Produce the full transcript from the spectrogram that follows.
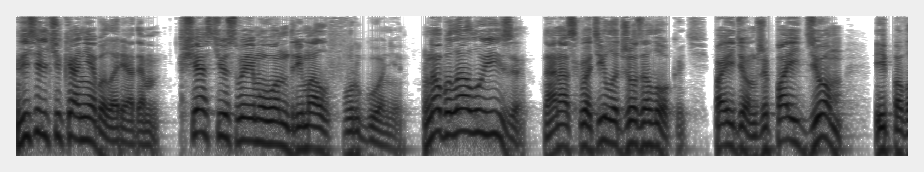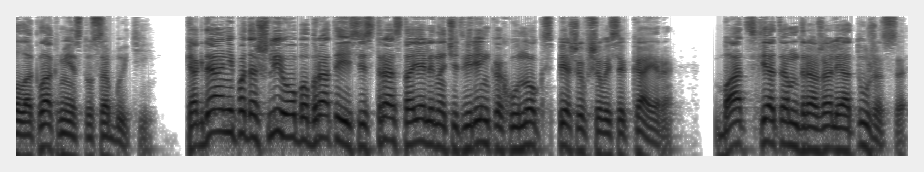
Весельчака не было рядом. К счастью своему, он дремал в фургоне. Но была Луиза. Она схватила Джо за локоть. «Пойдем же, пойдем!» и поволокла к месту событий. Когда они подошли, оба брата и сестра стояли на четвереньках у ног спешившегося Кайра. Бат с Хетом дрожали от ужаса.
